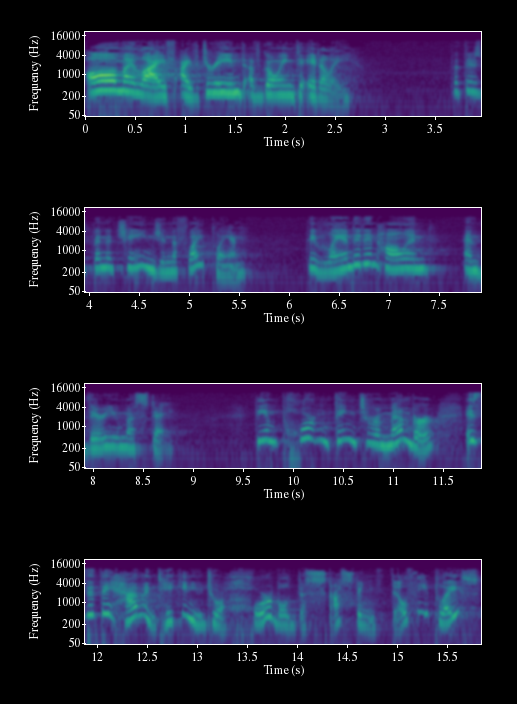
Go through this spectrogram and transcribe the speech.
All my life, I've dreamed of going to Italy. But there's been a change in the flight plan. They've landed in Holland, and there you must stay. The important thing to remember is that they haven't taken you to a horrible, disgusting, filthy place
